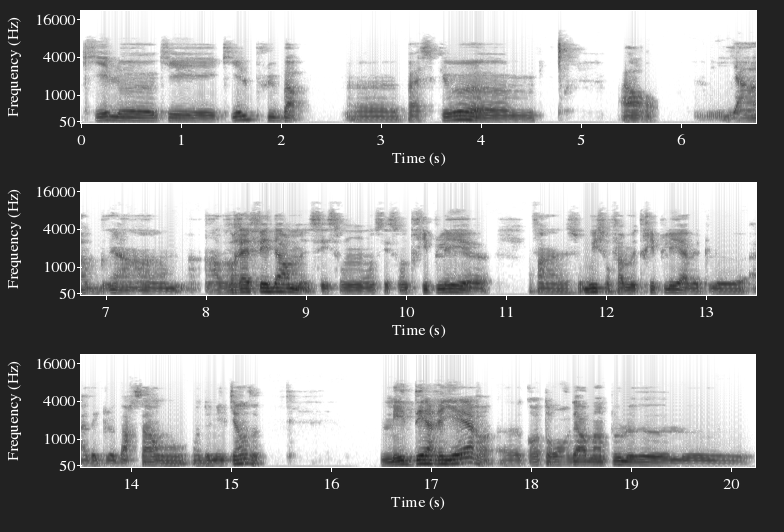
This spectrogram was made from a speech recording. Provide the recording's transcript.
qui est le, qui est, qui est le plus bas. Euh, parce que, euh, alors, il y a un, un, un vrai fait d'armes, c'est son, c'est son triplé euh, enfin oui, son fameux triplé avec le avec le Barça en, en 2015. Mais derrière, euh, quand on regarde un peu le, le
